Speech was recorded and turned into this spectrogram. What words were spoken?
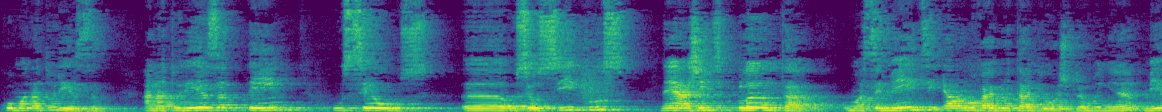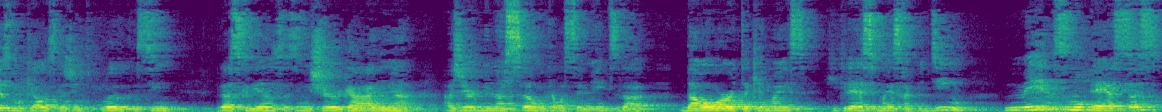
como a natureza. A natureza tem os seus, uh, os seus ciclos, né? A gente planta uma semente, ela não vai brotar de hoje para amanhã, mesmo aquelas que a gente planta assim, para as crianças enxergarem a, a germinação, aquelas sementes da, da horta que é mais que cresce mais rapidinho, mesmo essas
